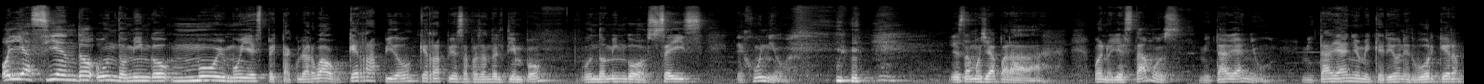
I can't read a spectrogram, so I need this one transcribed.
hoy haciendo un domingo muy muy espectacular. Wow, qué rápido, qué rápido está pasando el tiempo. Un domingo 6 de junio. ya estamos ya para, bueno, ya estamos mitad de año mitad de año, mi querido networker.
